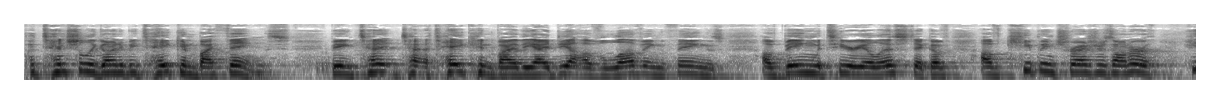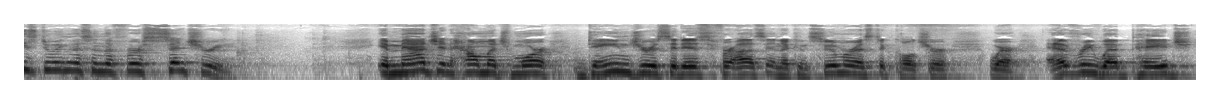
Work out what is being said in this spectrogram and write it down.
potentially going to be taken by things, being t- t- taken by the idea of loving things, of being materialistic, of, of keeping treasures on earth. He's doing this in the first century. Imagine how much more dangerous it is for us in a consumeristic culture where every web page,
